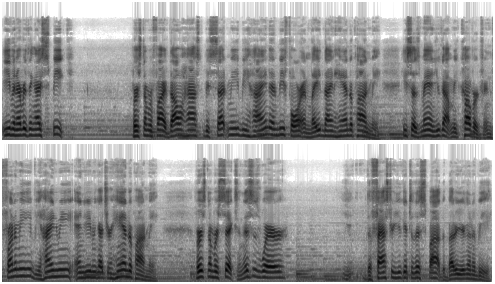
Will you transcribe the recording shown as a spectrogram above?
even everything I speak. Verse number five Thou hast beset me behind and before, and laid thine hand upon me. He says, Man, you got me covered in front of me, behind me, and you even got your hand upon me. Verse number six, and this is where you, the faster you get to this spot, the better you're going to be.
